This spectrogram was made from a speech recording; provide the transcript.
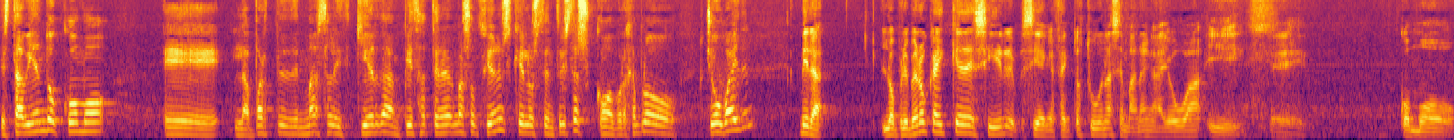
está viendo cómo eh, la parte de más a la izquierda empieza a tener más opciones que los centristas, como por ejemplo Joe Biden. Mira, lo primero que hay que decir, si en efecto estuve una semana en Iowa y como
